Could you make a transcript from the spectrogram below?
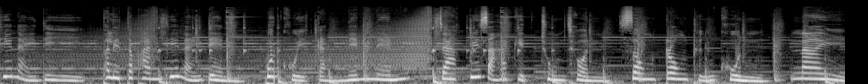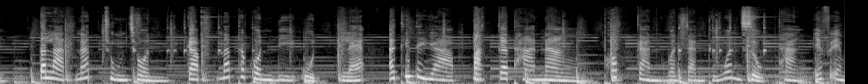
ที่ไหนดี ผลิตภัณฑ์ที่ไหนเด่น พูดคุยกันเน้นๆ จากวิสาหกิจชุมชนส่งตรงถึงคุณ ในตลาดนัดชุมชนกับนัทพลดีอุด และอาทิตยาปักกทานัง พบกันวันจันทร์ถึงวันศุกร์ทาง FM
